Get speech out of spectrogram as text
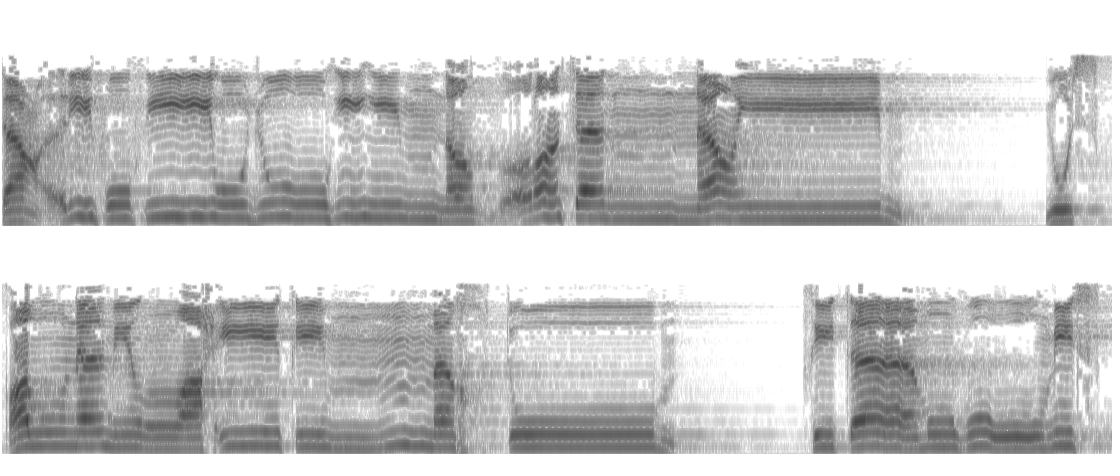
تعرف في وجوههم نظرة النعيم. يسقون من رحيق مختوم. ختامه مسك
